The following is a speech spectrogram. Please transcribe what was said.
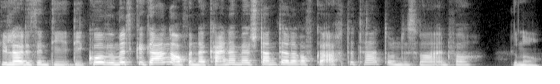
die Leute sind die, die Kurve mitgegangen, auch wenn da keiner mehr stand, der darauf geachtet hat. Und es war einfach. Genau.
